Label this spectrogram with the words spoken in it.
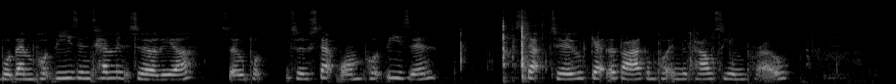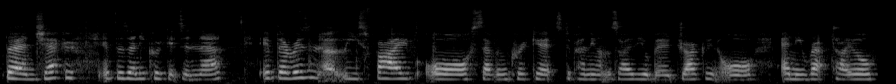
but then put these in 10 minutes earlier. So put so step one, put these in. Step two, get the bag and put in the Calcium Pro. Then check if there's any crickets in there. If there isn't at least five or seven crickets, depending on the size of your bearded dragon or any reptile,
